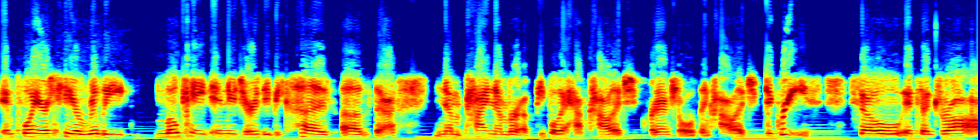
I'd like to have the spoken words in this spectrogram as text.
employers here really locate in New Jersey because of the num- high number of people that have college credentials and college degrees. So it's a draw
